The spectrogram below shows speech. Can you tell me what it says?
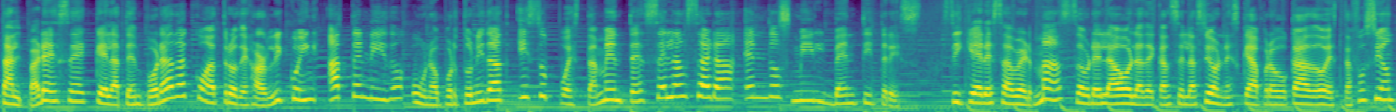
Tal parece que la temporada 4 de Harley Quinn ha tenido una oportunidad y supuestamente se lanzará en 2023. Si quieres saber más sobre la ola de cancelaciones que ha provocado esta fusión,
